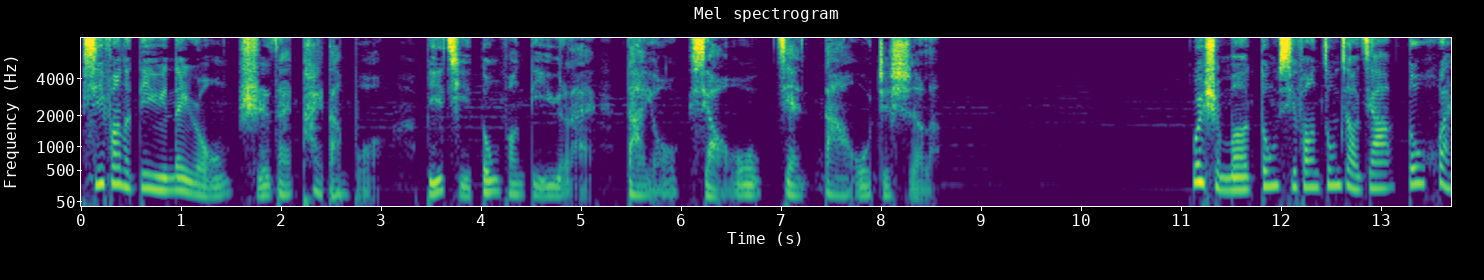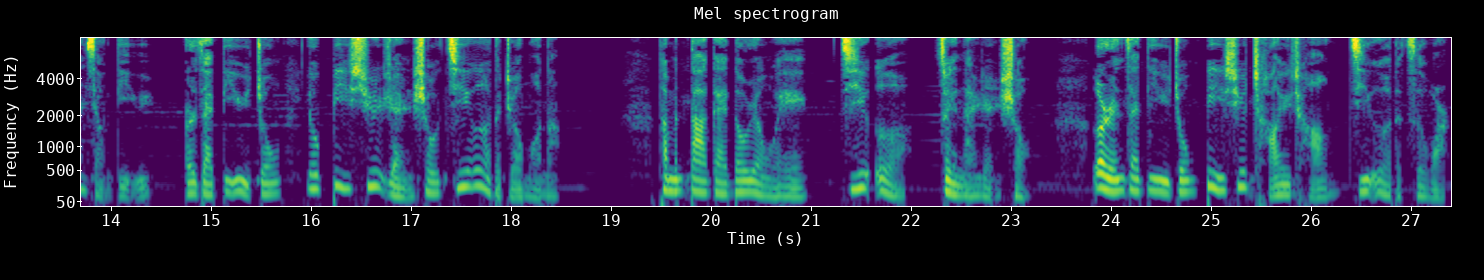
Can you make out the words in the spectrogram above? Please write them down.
西方的地狱内容实在太单薄，比起东方地狱来，大有小巫见大巫之势了。为什么东西方宗教家都幻想地狱？而在地狱中又必须忍受饥饿的折磨呢？他们大概都认为饥饿最难忍受，恶人在地狱中必须尝一尝饥饿的滋味儿。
